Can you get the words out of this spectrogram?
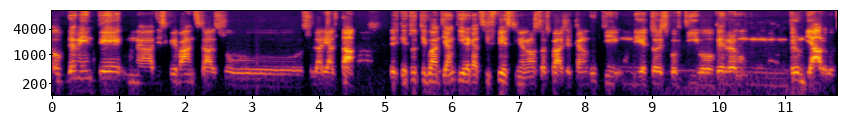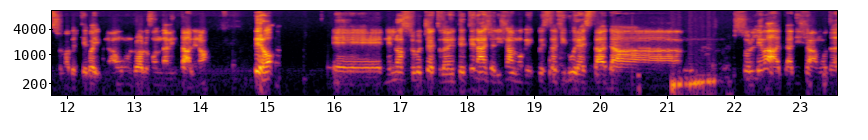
ovviamente una discrepanza su, sulla realtà perché tutti quanti, anche i ragazzi stessi nella nostra squadra, cercano tutti un direttore sportivo per un, per un dialogo, insomma, perché poi ha un ruolo fondamentale, no? Però eh, nel nostro progetto Talento e Tenacia diciamo che questa figura è stata sollevata, diciamo, da,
